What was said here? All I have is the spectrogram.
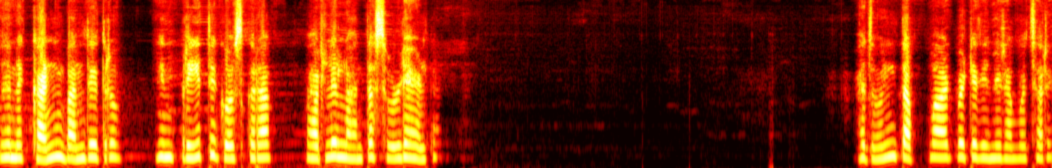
ನನಗೆ ಕಣ್ ಬಂದಿದ್ರು ನಿನ್ ಪ್ರೀತಿಗೋಸ್ಕರ ಬರ್ಲಿಲ್ಲ ಅಂತ ಸುಳ್ಳು ಹೇಳ್ದೆ ಅದೊಂದು ತಪ್ಪು ಮಾಡ್ಬಿಟ್ಟಿದೀನಿ ರಾಮಾಚಾರಿ.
